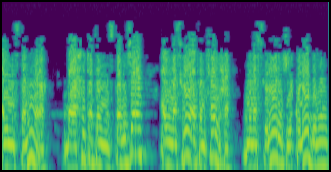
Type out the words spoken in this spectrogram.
أي مستنيرة ضاحكة مستبشرة أي مسرورة فرحة من السرور في قلوبهم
